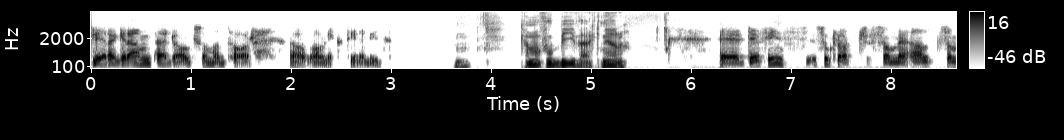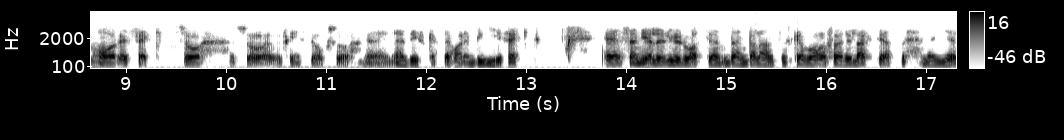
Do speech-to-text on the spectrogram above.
flera gram per dag som man tar av, av nikotinamid. Mm. Kan man få biverkningar? Eh, det finns såklart, som med allt som har effekt, så, så finns det också en risk att det har en bieffekt. Eh, sen gäller det ju då att den, den, balansen ska vara fördelaktig, att den ger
